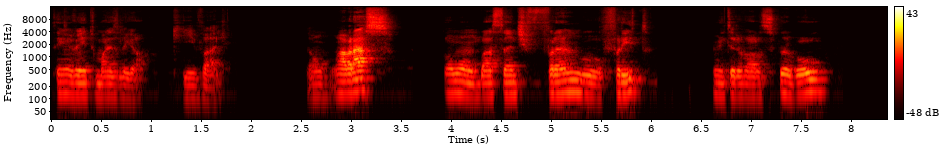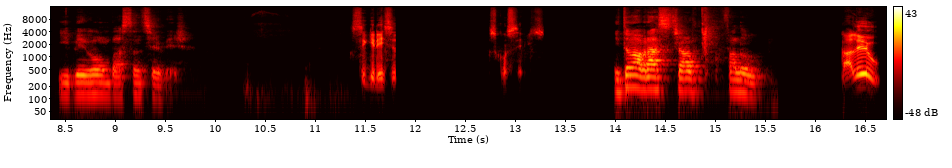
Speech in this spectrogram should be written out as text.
tem um evento mais legal que vale. Então, um abraço. Comam bastante frango frito no intervalo do Super Bowl e bebam bastante cerveja. Seguirei os conselhos. Então, um abraço, tchau, falou. Valeu!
